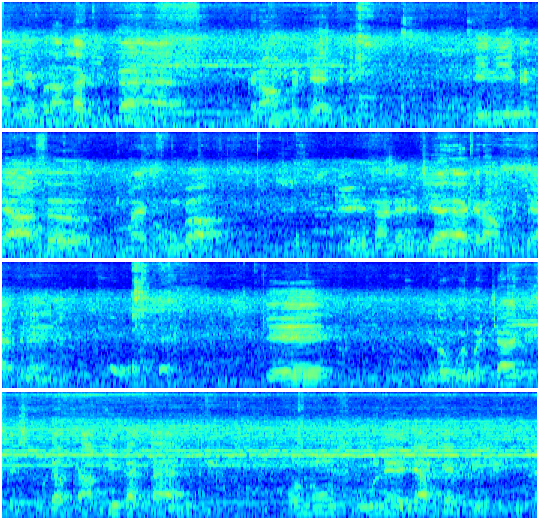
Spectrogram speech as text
ਇਹਨਾਂ ਨੇ ਉਪਰਾਲਾ ਕੀਤਾ ਹੈ, ਗ੍ਰਾਮ ਪੰਚਾਇਤ ਨੇ। ਇਹ ਵੀ ਇੱਕ ਇਤਿਹਾਸ ਮੈਂ ਕਹੂੰਗਾ ਕਿ ਇਹਨਾਂ ਨੇ ਰਚਿਆ ਹੈ ਗ੍ਰਾਮ ਪੰਚਾਇਤ ਨੇ ਕਿ ਜਦੋਂ ਕੋਈ ਬੱਚਾ ਕਿਸੇ ਸਕੂਲ ਦਾ ਪ੍ਰਾਪਤੀ ਕਰਦਾ ਹੈ, ਉਹਨੂੰ ਸਕੂਲ ਦੇ ਜਾ ਕੇ ਐਪਰੀਸ਼ੀਏਟ ਕੀਤਾ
